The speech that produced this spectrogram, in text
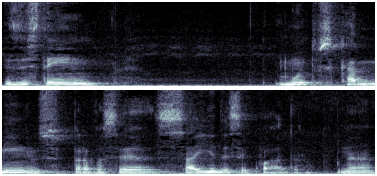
Existem muitos caminhos para você sair desse quadro, né?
